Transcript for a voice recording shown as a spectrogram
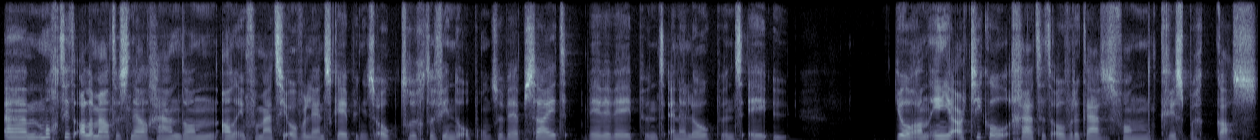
Um, mocht dit allemaal te snel gaan, dan alle informatie over landscaping is ook terug te vinden op onze website www.nlo.eu. Joran, in je artikel gaat het over de casus van CRISPR-Cas.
